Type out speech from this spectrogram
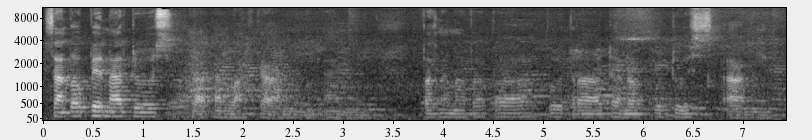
Santo Bernardus, doakanlah kami. Amin. Atas nama Bapa, Putra, dan Roh Kudus. Amin.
